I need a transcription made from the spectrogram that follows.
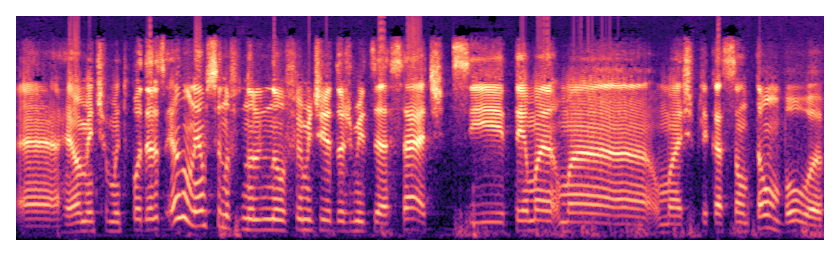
é, realmente muito poderoso. Eu não lembro se no, no, no filme de 2017 se tem uma, uma, uma explicação tão boa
